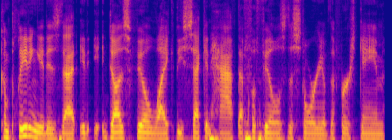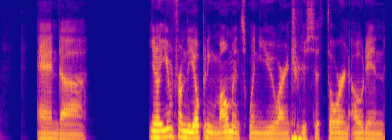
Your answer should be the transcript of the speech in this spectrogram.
completing it is that it, it does feel like the second half that fulfills the story of the first game. And uh you know even from the opening moments when you are introduced to thor and odin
